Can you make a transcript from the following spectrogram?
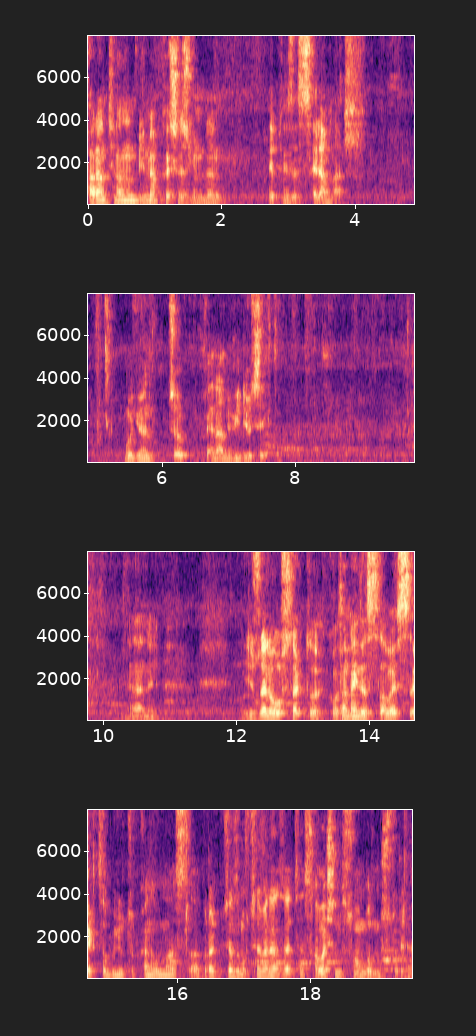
Karantinanın bilmem kaçıncı günden hepinize selamlar. Bugün çok fena bir video çektim. Yani güzel olsak da koronayla savaşsak da bu YouTube kanalını asla bırakmayacağız. Muhtemelen zaten savaşımız son bulmuştur ya.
